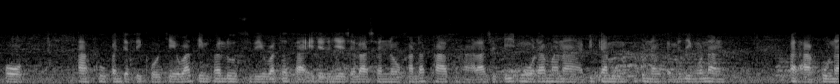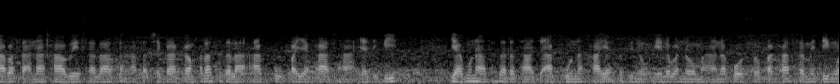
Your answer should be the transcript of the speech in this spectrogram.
โพอาคูปัญจสิโขเจวะติมพลูสิริวัตสายเอเดเยจราชนโนคันธพาสหาราชุกิโมทมานาพิกามุพิกุนังสัมมิจิงวนังอัฏฐาคูนาภาษานาคาเวสาราสหตัชกากรรมพระสัตละอาคูปยาคาสหยาติพิ ยามุนาทัตตถาจะอาคูนาคายะสติโนเอราวันโนมหานาโคโสปะคะสมิติงว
